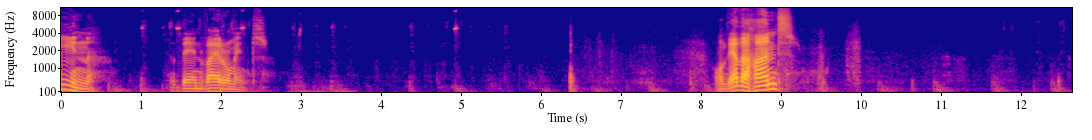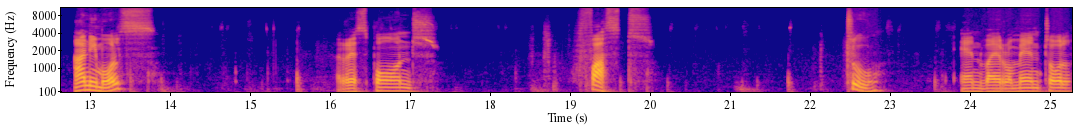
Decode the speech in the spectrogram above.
in the environment. On the other hand, animals respond fast to environmental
